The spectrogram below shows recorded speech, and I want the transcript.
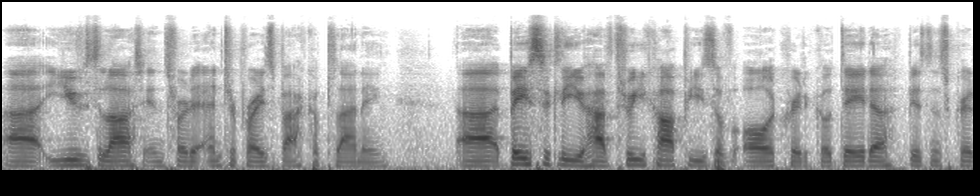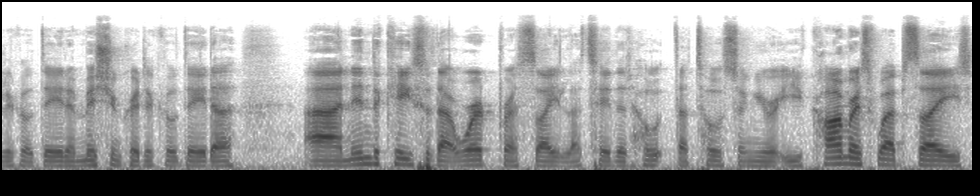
uh, used a lot in sort of enterprise backup planning. Uh, basically, you have three copies of all critical data, business critical data, mission critical data. And in the case of that WordPress site, let's say that ho- that's hosting your e-commerce website,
